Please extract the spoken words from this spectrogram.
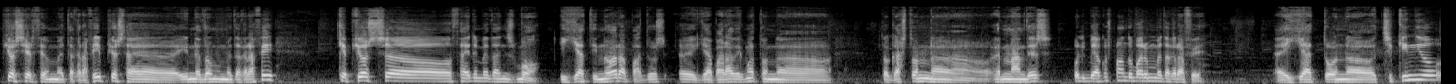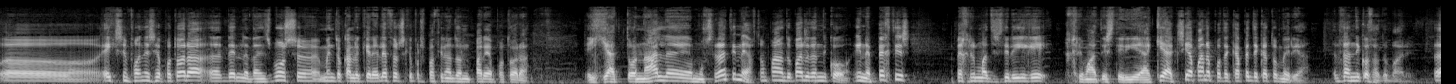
ποιος ήρθε με μεταγραφή, ποιος θα είναι εδώ με μεταγραφή και ποιος θα είναι με δανεισμό. Για την ώρα πάντως, για παράδειγμα, τον, ε, τον Καστόν Ερνάντες, ο Ολυμπιακός πάει να τον πάρει με μεταγραφή. Ε, για τον ε, Τσικίνιο ε, έχει συμφωνήσει από τώρα, ε, δεν είναι δανεισμός, μένει το καλοκαίρι ελεύθερος και προσπαθεί να τον πάρει από τώρα. Για τον Άλε Μουστράτη, ναι, αυτόν πάει να τον πάρει δανεικό. Είναι παίχτης με χρηματιστηριακή, χρηματιστηριακή αξία πάνω από 15 εκατομμύρια. Δανεικό θα τον πάρει. Ε,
